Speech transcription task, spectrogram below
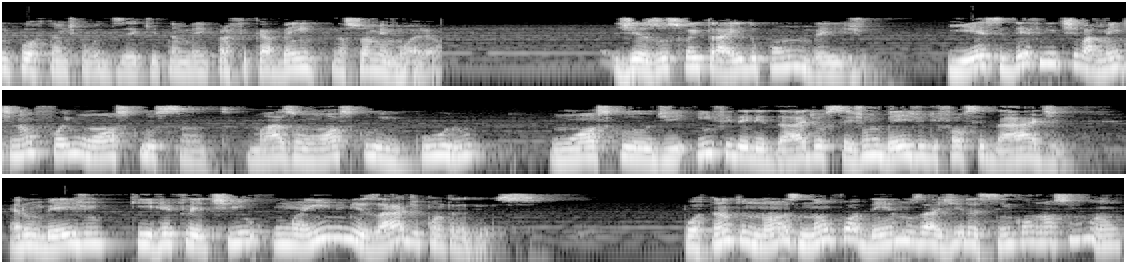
importante que eu vou dizer aqui também, para ficar bem na sua memória. Jesus foi traído com um beijo. E esse definitivamente não foi um ósculo santo, mas um ósculo impuro, um ósculo de infidelidade, ou seja, um beijo de falsidade. Era um beijo que refletiu uma inimizade contra Deus. Portanto, nós não podemos agir assim com o nosso irmão.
